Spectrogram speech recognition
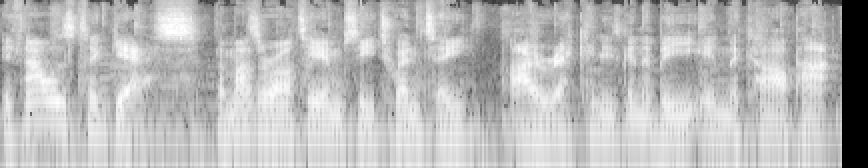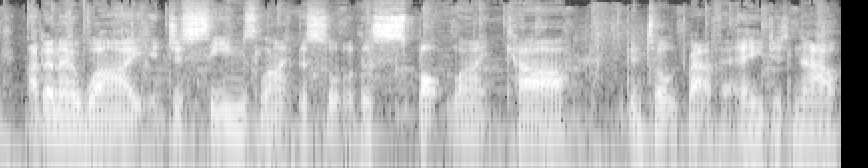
if I was to guess, the Maserati MC20, I reckon is going to be in the car pack. I don't know why, it just seems like the sort of the spotlight car. It's been talked about for ages now.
